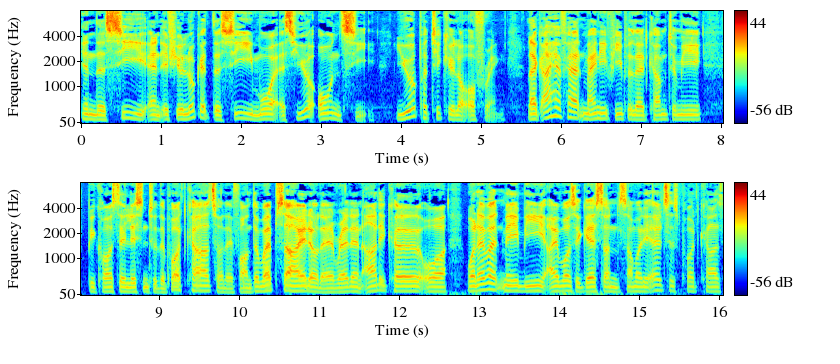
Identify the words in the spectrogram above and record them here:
in the sea. And if you look at the sea more as your own sea, your particular offering, like I have had many people that come to me because they listened to the podcast or they found the website or they read an article or whatever it may be. I was a guest on somebody else's podcast.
